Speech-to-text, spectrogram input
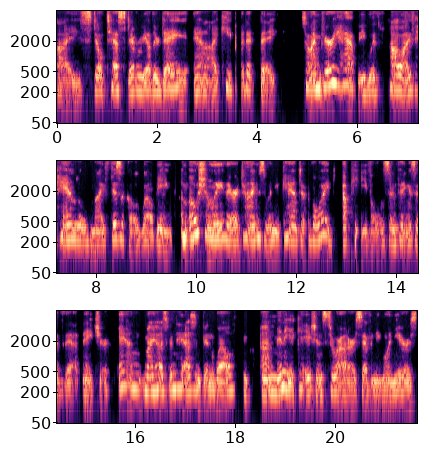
I still test every other day and I keep it at bay. So I'm very happy with how I've handled my physical well being. Emotionally, there are times when you can't avoid upheavals and things of that nature. And my husband hasn't been well on many occasions throughout our 71 years.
